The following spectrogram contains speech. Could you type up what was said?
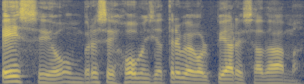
ese hombre, ese joven se atreve a golpear a esa dama?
